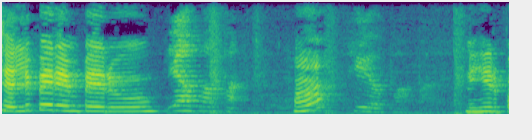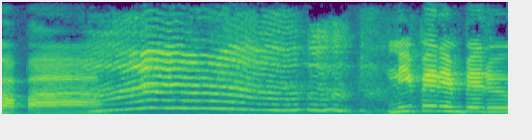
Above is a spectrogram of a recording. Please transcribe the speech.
చెల్లి పేరు ఏం పేరు? నిహిర్ పాప. నీ పేరు ఏం పేరు?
